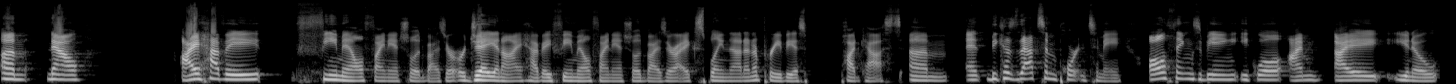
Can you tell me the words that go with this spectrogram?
Um, now i have a female financial advisor or jay and i have a female financial advisor. I explained that in a previous podcast um and because that's important to me. All things being equal i'm i you know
